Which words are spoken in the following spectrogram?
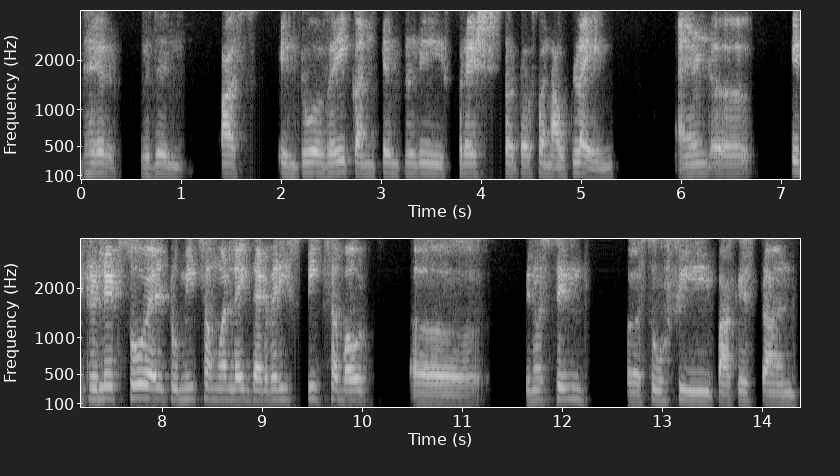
there within us into a very contemporary, fresh sort of an outline. And uh, it relates so well to meet someone like that, where he speaks about, uh, you know, Sindh, uh, Sufi, Pakistan,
